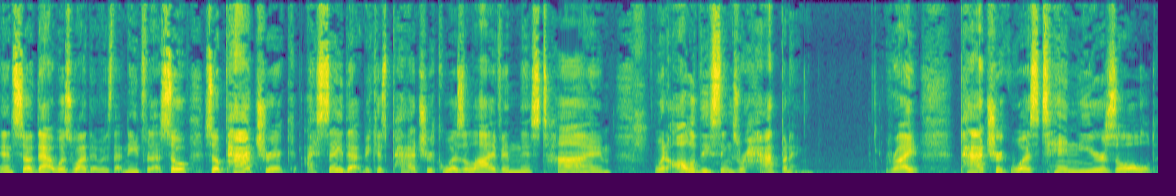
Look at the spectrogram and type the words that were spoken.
And so that was why there was that need for that. So so patrick i say that because patrick was alive in this time when all of these things were happening right? Patrick was 10 years old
